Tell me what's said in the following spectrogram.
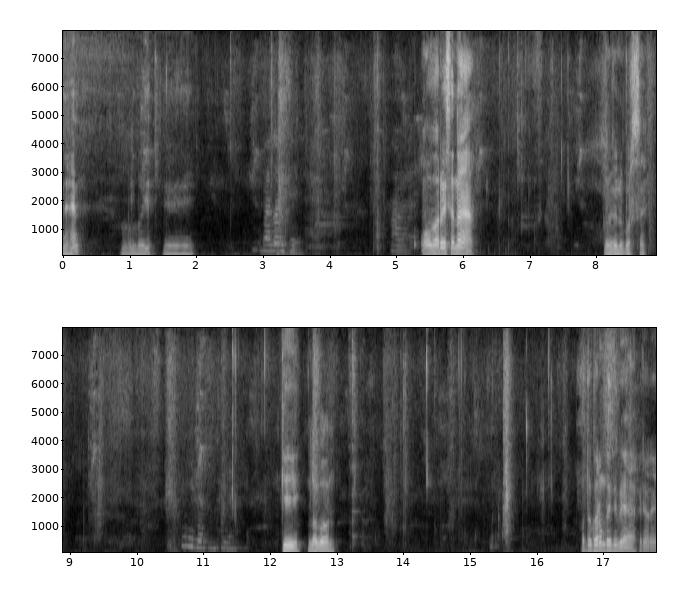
দেখেন। বলল ওভার হয়েছে না? ওই জন্য পড়ছে। কি? লবণ? অত গরম দিয়ে দিবে ফেরে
